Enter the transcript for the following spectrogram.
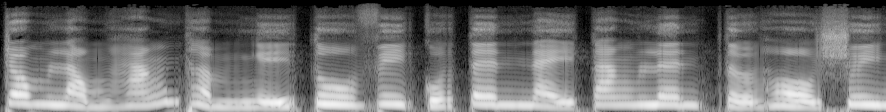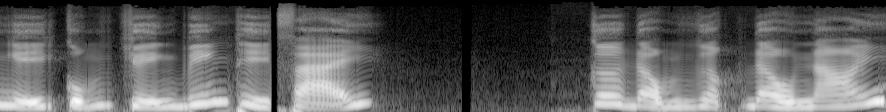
Trong lòng hắn thầm nghĩ tu vi của tên này tăng lên, tự hồ suy nghĩ cũng chuyển biến thì phải. Cơ động gật đầu nói.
